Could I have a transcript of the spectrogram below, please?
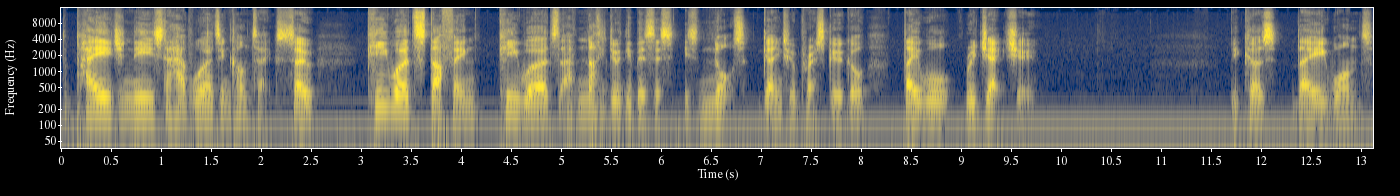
The page needs to have words in context. So keyword stuffing keywords that have nothing to do with your business is not going to impress Google. They will reject you because they want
